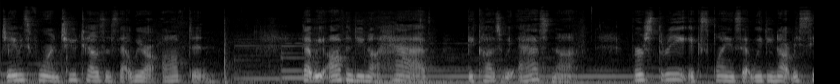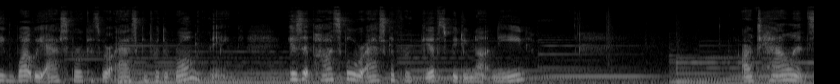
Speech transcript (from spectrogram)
James 4 and 2 tells us that we are often, that we often do not have because we ask not. Verse 3 explains that we do not receive what we ask for because we're asking for the wrong thing. Is it possible we're asking for gifts we do not need? Our talents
